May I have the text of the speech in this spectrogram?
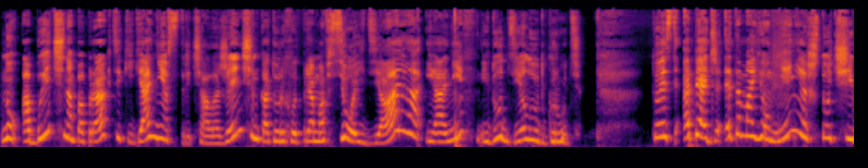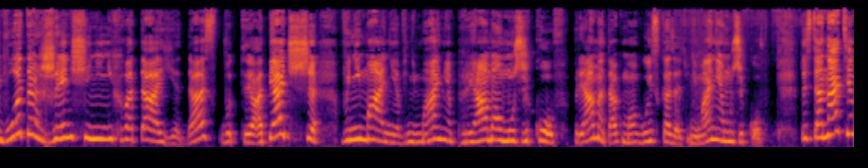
Ну, обычно по практике я не встречала женщин, которых вот прямо все идеально, и они идут, делают грудь. То есть, опять же, это мое мнение, что чего-то женщине не хватает, да, вот опять же, внимание, внимание прямо мужиков, прямо так могу и сказать, внимание мужиков. То есть она тем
